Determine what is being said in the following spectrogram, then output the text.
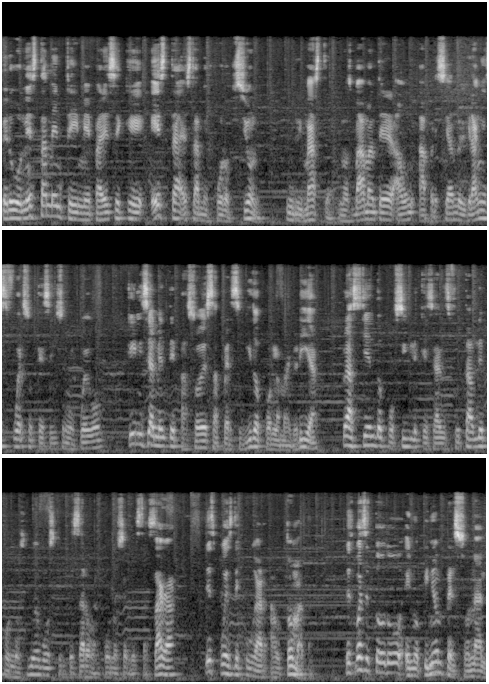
pero honestamente me parece que esta es la mejor opción. Un remaster nos va a mantener aún apreciando el gran esfuerzo que se hizo en el juego, que inicialmente pasó desapercibido por la mayoría, pero haciendo posible que sea disfrutable por los nuevos que empezaron a conocer de esta saga después de jugar Automata. Después de todo, en opinión personal,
